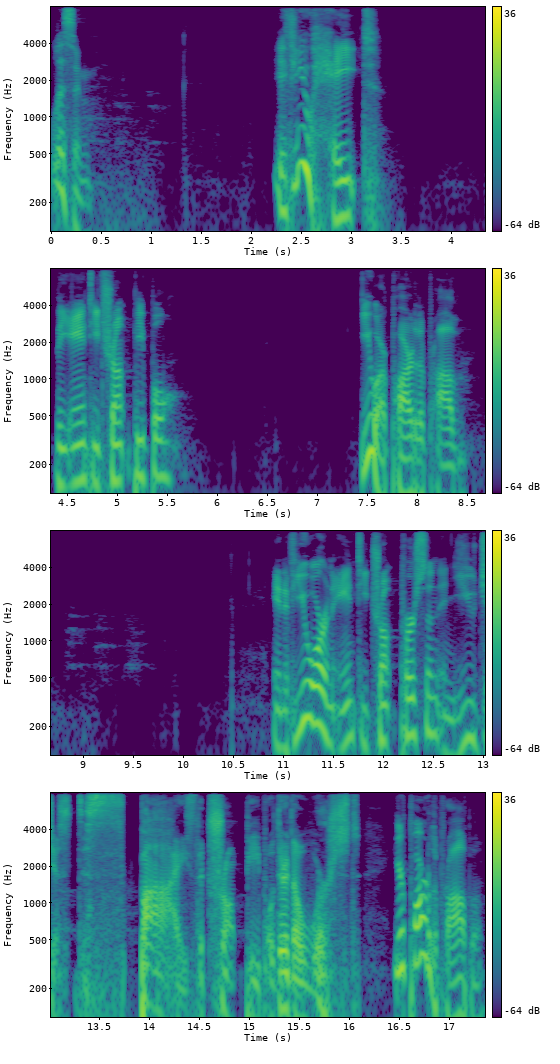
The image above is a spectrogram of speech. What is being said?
Listen, if you hate the anti Trump people, you are part of the problem. And if you are an anti Trump person and you just despise the Trump people, they're the worst, you're part of the problem.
